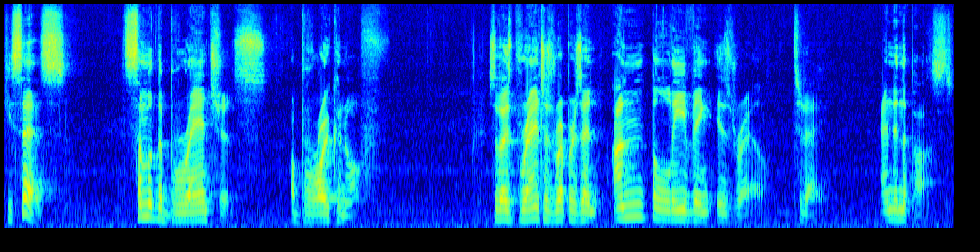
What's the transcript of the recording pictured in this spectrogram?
He says, some of the branches are broken off. So those branches represent unbelieving Israel today and in the past.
